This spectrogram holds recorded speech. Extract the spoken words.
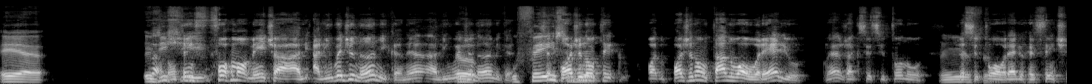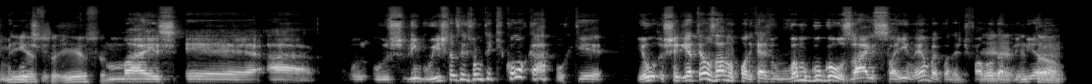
é, existe... Não, não tem formalmente, a, a língua é dinâmica, né? A língua é, é dinâmica. O Facebook... Você pode não ter, pode, pode não estar tá no Aurélio, né? Já que você citou no, isso. já citou Aurélio recentemente. Isso, isso. Mas é, a, os linguistas eles vão ter que colocar, porque eu cheguei até a usar no podcast, vamos Google usar isso aí, lembra quando a gente falou é, da primeira. Então,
